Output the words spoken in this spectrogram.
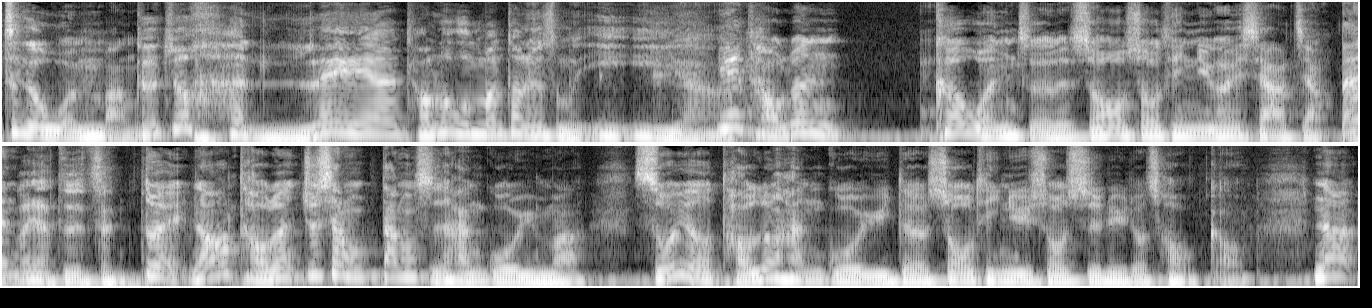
这个文盲，可是就很累啊！讨论文盲到底有什么意义啊？因为讨论柯文哲的时候，收听率会下降。但我想这是真的。对，然后讨论就像当时韩国瑜嘛，所有讨论韩国瑜的收听率、收视率都超高。那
